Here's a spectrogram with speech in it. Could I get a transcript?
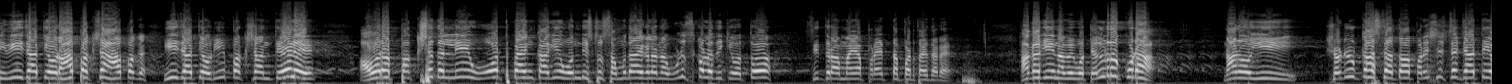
ನೀವ್ ಈ ಜಾತಿ, ಅವ್ರ ಆ ಪಕ್ಷ ಆ ಪಕ್ಷ, ಈ ಜಾತಿ, ಅವ್ರ ಈ ಪಕ್ಷ ಅಂತೇಳಿ ಅವರ ಪಕ್ಷದಲ್ಲಿ ವೋಟ್ ಬ್ಯಾಂಕ್ ಆಗಿ ಒಂದಿಷ್ಟು ಸಮುದಾಯಗಳನ್ನ ಉಳಿಸ್ಕೊಳ್ಳೋದಕ್ಕೆ ಇವತ್ತು ಸಿದ್ದರಾಮಯ್ಯ ಪ್ರಯತ್ನ ಪಡ್ತಾ ಇದ್ದಾರೆ. ಹಾಗಾಗಿ ನಾವು ಇವತ್ತೆಲ್ಲರೂ ಕೂಡ ನಾನು ಈ ಶೆಡ್ಯೂಲ್ ಕಾಸ್ಟ್ ಅಥವಾ ಪರಿಶಿಷ್ಟ ಜಾತಿಯ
